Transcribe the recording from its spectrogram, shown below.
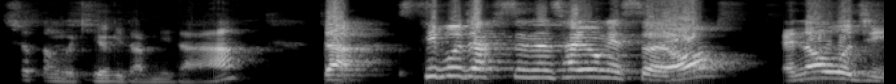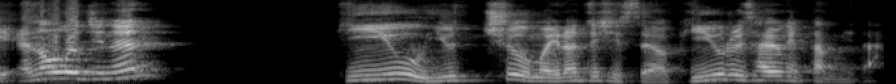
쓰셨던 거 기억이 납니다. 자, 스티브 잡스는 사용했어요. 에너로지. 에너로지는 비유, 유추 뭐 이런 뜻이 있어요. 비유를 사용했답니다.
